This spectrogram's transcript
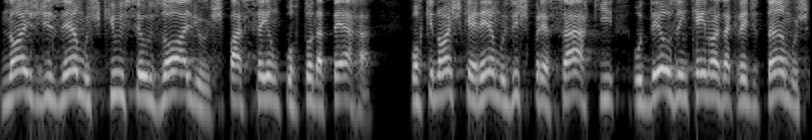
nós dizemos que os seus olhos passeiam por toda a terra, porque nós queremos expressar que o Deus em quem nós acreditamos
